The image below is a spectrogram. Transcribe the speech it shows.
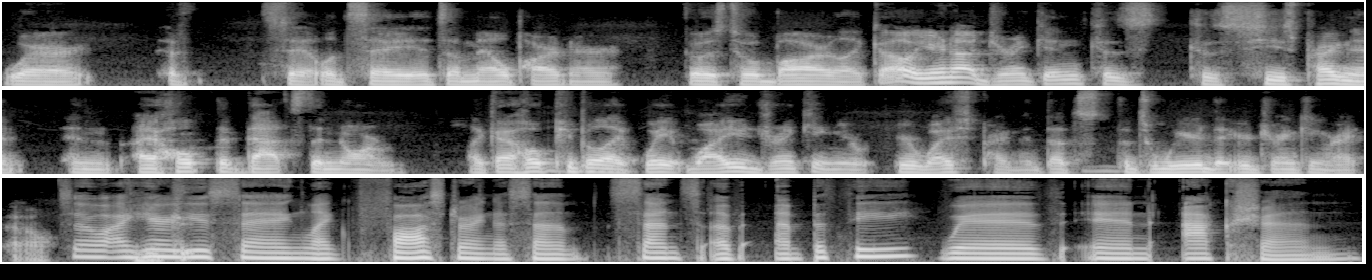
where if say let's say it's a male partner goes to a bar like oh you're not drinking because because she's pregnant. And i hope that that's the norm like I hope people are like, wait, why are you drinking? Your your wife's pregnant. That's that's weird that you're drinking right now. So I hear you, you saying like fostering a sen- sense of empathy within action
